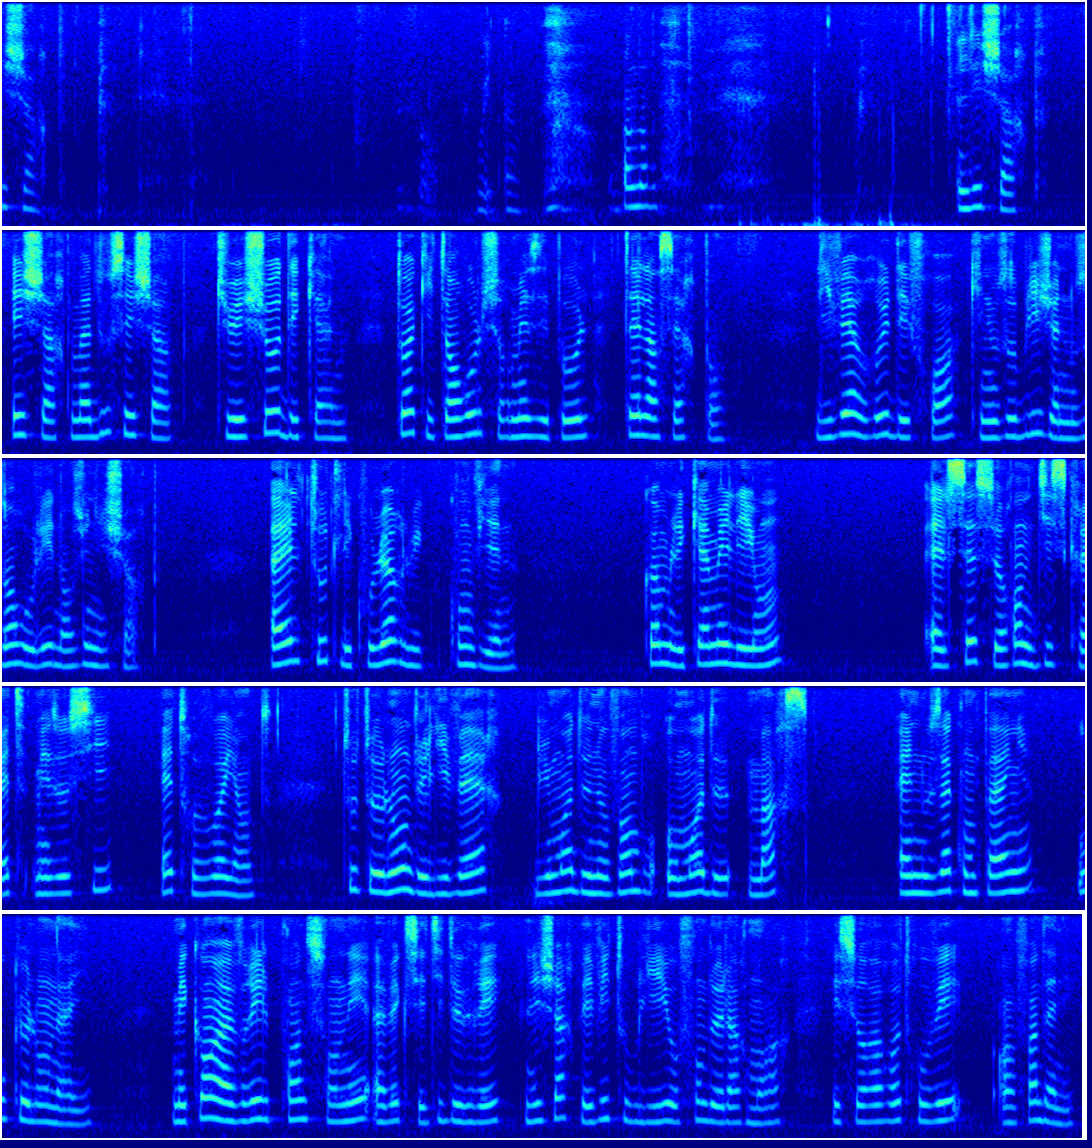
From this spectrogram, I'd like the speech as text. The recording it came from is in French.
Écharpe. Oui. Oh non. L'écharpe. Écharpe, ma douce écharpe, tu es chaude et calme, toi qui t'enroules sur mes épaules, tel un serpent. L'hiver rude et froid qui nous oblige à nous enrouler dans une écharpe. À elle toutes les couleurs lui conviennent. Comme les caméléons, elle sait se rendre discrète, mais aussi être voyante. Tout au long de l'hiver, du mois de novembre au mois de mars, elle nous accompagne où que l'on aille. Mais quand avril pointe son nez avec ses 10 degrés, l'écharpe est vite oubliée au fond de l'armoire et sera retrouvée en fin d'année.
